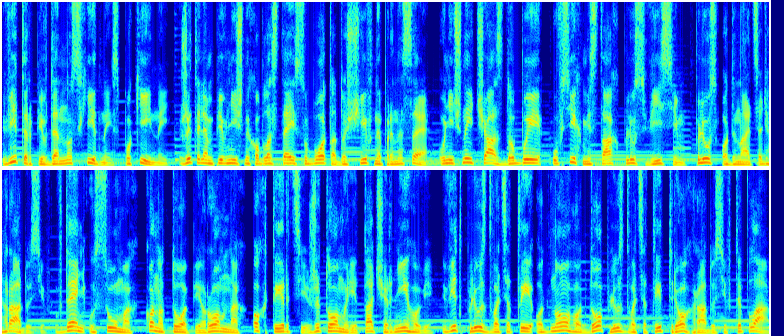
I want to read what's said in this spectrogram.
Вітер південно-східний, спокійний. Жителям північних областей субота дощів не принесе. У нічний час доби у всіх містах плюс 8, плюс 11 градусів. Вдень у Сумах, Конотопі, Ромнах, Охтирці, Житомирі та Чернігові від плюс 21 до плюс 23 градусів тепла.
